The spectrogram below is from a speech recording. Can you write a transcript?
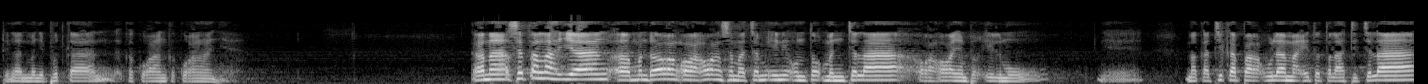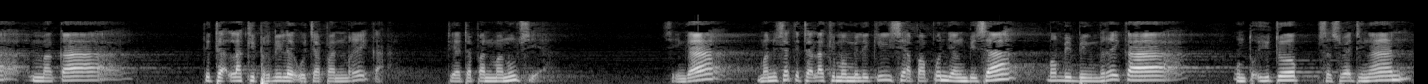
dengan menyebutkan kekurangan-kekurangannya. Karena setelah yang e, mendorong orang-orang semacam ini untuk mencela orang-orang yang berilmu. Ya. Maka jika para ulama itu telah dicela, maka tidak lagi bernilai ucapan mereka di hadapan manusia. Sehingga manusia tidak lagi memiliki siapa pun yang bisa membimbing mereka untuk hidup sesuai dengan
